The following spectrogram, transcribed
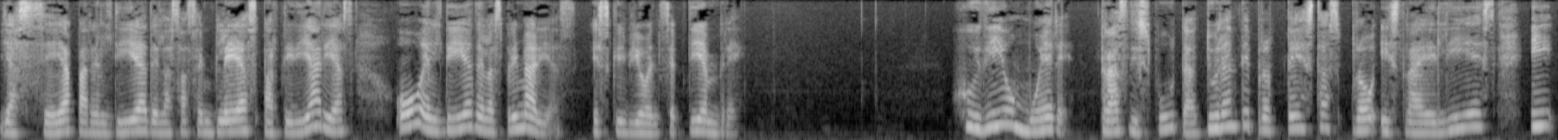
ya sea para el día de las asambleas partidarias o el día de las primarias, escribió en septiembre. Judío muere tras disputa durante protestas pro-israelíes y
